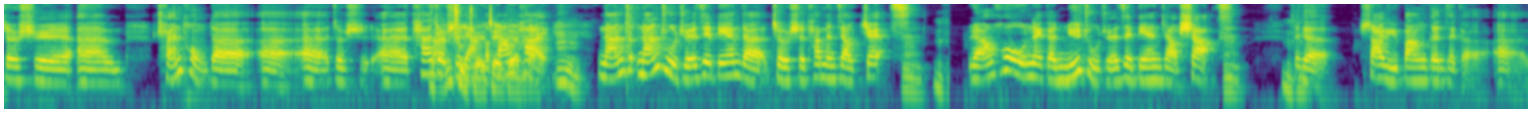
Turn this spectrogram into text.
就是呃传统的呃呃就是呃他就是两个帮派，男男主角这边的就是他们叫 Jets，然后那个女主角这边叫 Sharks，这个。鲨鱼帮跟这个呃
